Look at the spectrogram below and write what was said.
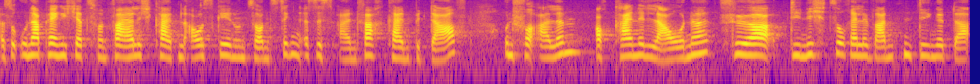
Also unabhängig jetzt von Feierlichkeiten ausgehen und sonstigen. Es ist einfach kein Bedarf und vor allem auch keine Laune für die nicht so relevanten Dinge da.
